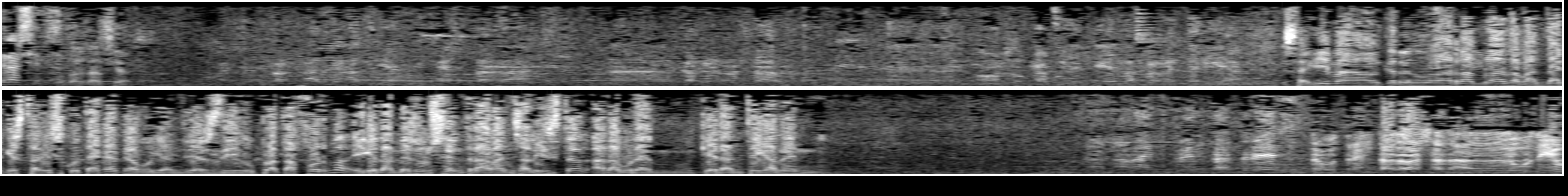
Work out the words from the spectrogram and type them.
Gràcies. Moltes gràcies Seguim al carrer Nou de la Rambla davant d'aquesta discoteca que avui en dia es diu Plataforma i que també és un centre evangelista. Ara veurem què era antigament. En l'any 33 o 32, a dalt ho diu,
